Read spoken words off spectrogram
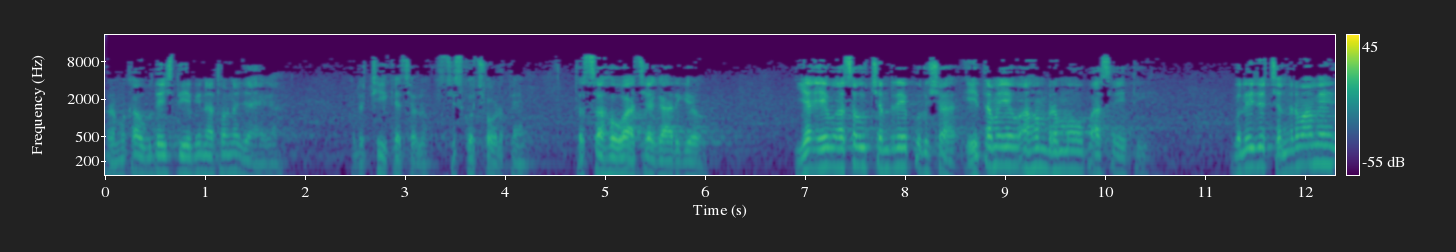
ब्रह्म का उपदेश दिए बिना थोड़ा जाएगा। बोले, ठीक है, चलो, जिसको छोड़ते हैं। तो स हो वाच्य गार्ग्यो यह एवं असौ चंद्रे पुरुष एतम एव अहम ब्रह्म उपास बोले, जो चंद्रमा में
